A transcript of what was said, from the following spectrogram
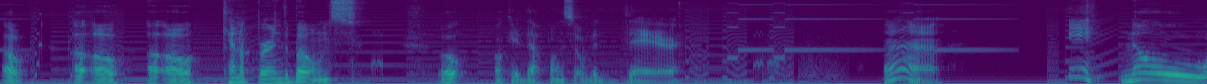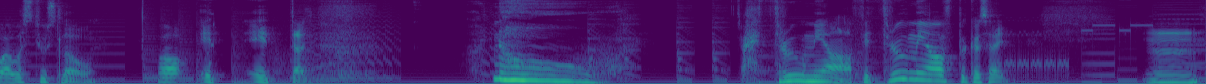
Oh, uh-oh, uh-oh, cannot burn the bones. Oh, okay, that one's over there. Ah. Eh, no, I was too slow. Well, it it does. No, it threw me off. It threw me off because I. Mm.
